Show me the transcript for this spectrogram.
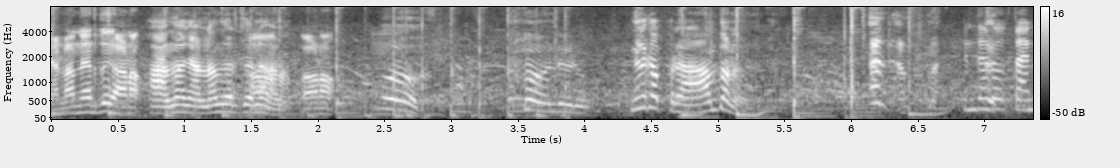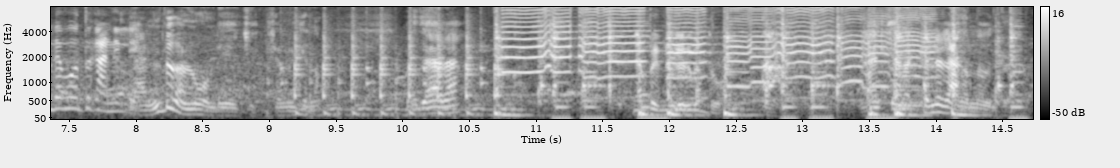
രണ്ടാം നേരത്ത് കാണാം. ആ എന്നാ രണ്ടാം നേരത്തെ തന്നെ കാണാം. കാണാം. ഓ ഒരു നിനക്ക് പ്രാന്താണ്? തന്റെ മുഖത്ത് കണ്ണില്ലേ? രണ്ട് കണ്ണുകൊണ്ട് ചേച്ചി. ക്ഷമിക്കണം. ഇതാരാ ഞാൻ ബന്ധു ഞാൻ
